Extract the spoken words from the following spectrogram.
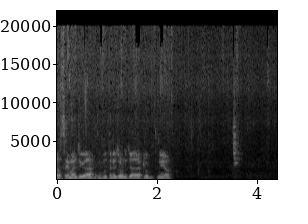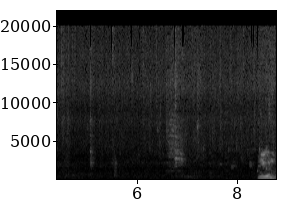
ఇవన్నీ వస్తాయి మంచిగా. ఉబ్బుతున్నాయి చూడండి చాలా ఎట్లా ఉబ్బుతున్నాయో. ఇవ్వండి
